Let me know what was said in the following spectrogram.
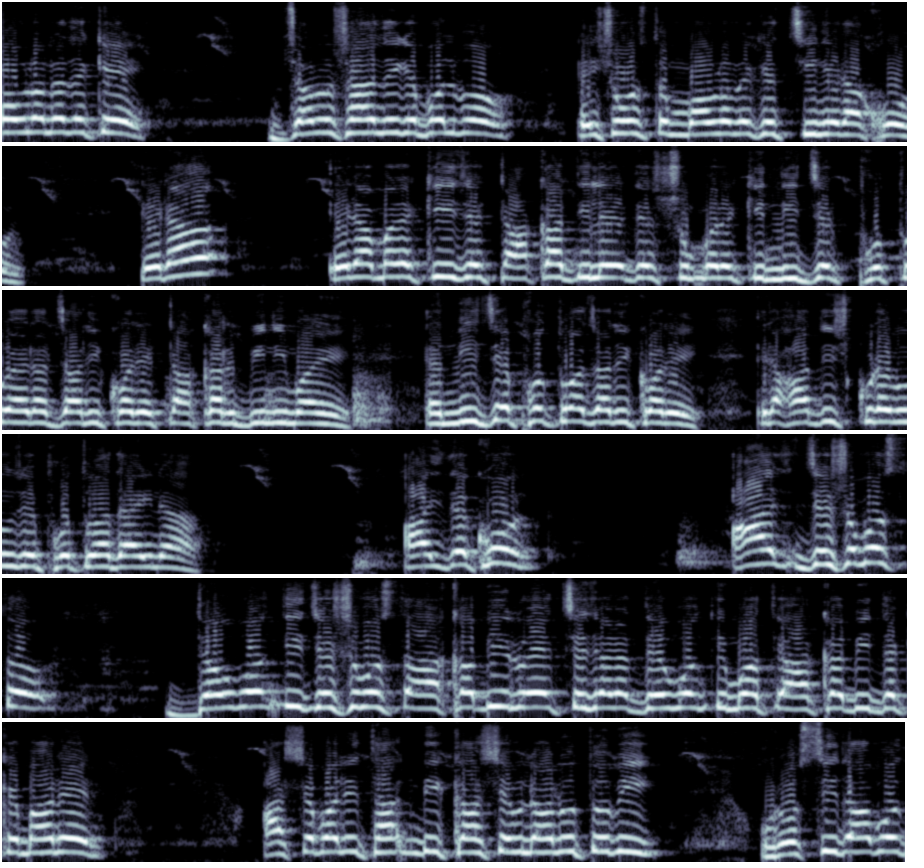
মৌলানা দেখে জনসাধারণকে বলব, এই সমস্ত মৌলানাকে চিনে রাখুন। এরা এরা মানে কি যে টাকা দিলে এদের মানে কি নিজের ফতোয়া এরা জারি করে টাকার বিনিময়ে। এরা নিজে ফতোয়া জারি করে। এরা হাদিস কোরআন অনুযায়ী ফতোয়া দেয় না। আজ দেখুন, আজ যে সমস্ত দেওবন্দি, যে সমস্ত আকাবি রয়েছে, যারা দেওবন্দি মতে আকাবিদেরকে মানেন আশেফ আলী থানবি কাশেম নানুতবি রশিদ আহমদ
